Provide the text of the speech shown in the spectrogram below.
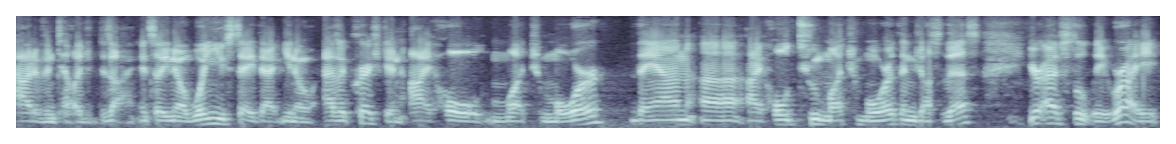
out of intelligent design. And so, you know, when you say that, you know, as a Christian, I hold much more than uh, I hold too much more than just this, you're absolutely right.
